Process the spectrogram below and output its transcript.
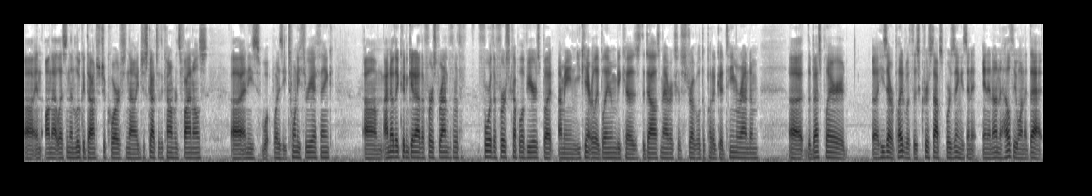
uh, in, on that list, and then Luka Doncic, of course. Now he just got to the conference finals, uh, and he's what, what is he? 23, I think. Um, I know they couldn't get out of the first round for the, for the first couple of years, but I mean you can't really blame him because the Dallas Mavericks have struggled to put a good team around him. Uh, the best player uh, he's ever played with is Kristaps Porzingis, and, and an unhealthy one at that.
